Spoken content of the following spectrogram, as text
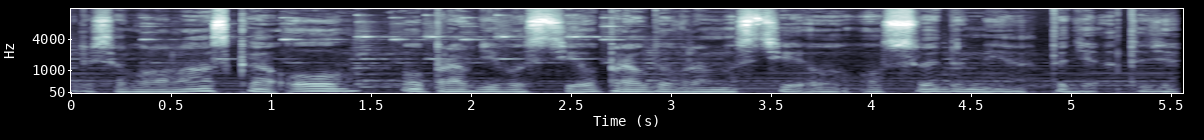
ktorý sa volá láska, o, o pravdivosti, o pravdovravnosti, o, o svedomí a teda a teda.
